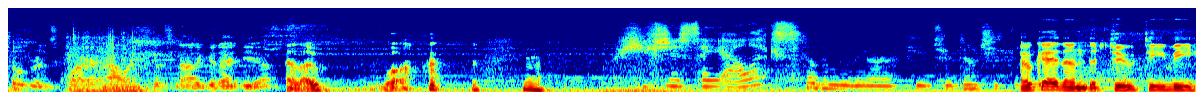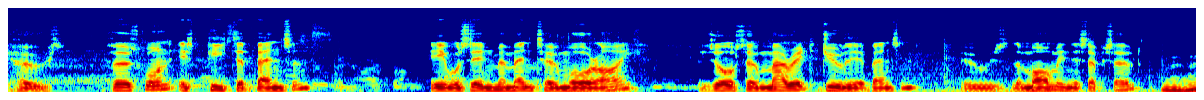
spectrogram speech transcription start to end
children's choir. Alex, that's not a good idea. Hello? What? Hmm. You just say Alex? Children really are our future, don't you think? okay, then, the two TV hosts. First one is Peter Benson. He was in Memento Mori. He's also married to Julia Benson, who's the mom in this episode. Mm-hmm.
